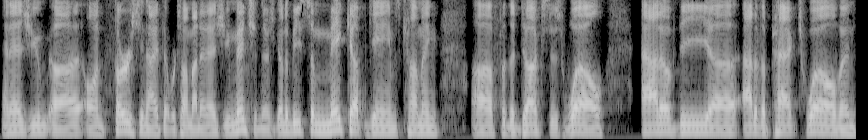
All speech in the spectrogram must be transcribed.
and as you uh, on Thursday night that we're talking about, and as you mentioned, there's going to be some makeup games coming uh, for the Ducks as well out of the uh, out of the Pac-12. And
